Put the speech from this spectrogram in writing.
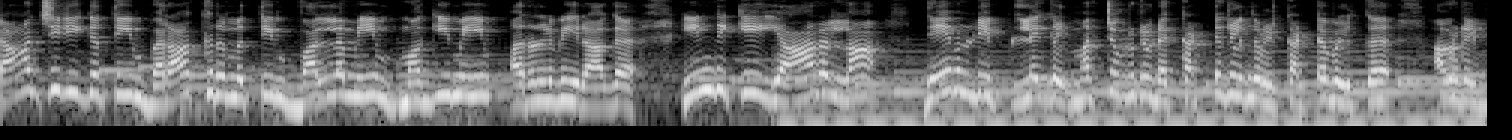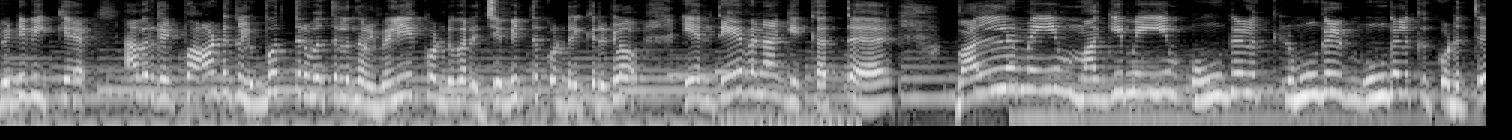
ராஜரீகத்தையும் பராக்கிரமத்தையும் வல்லமையும் மகிமையும் அருள்வீராக. இன்றைக்கு யாரெல்லாம் தேவனுடைய பிள்ளைகள் மற்றவர்களுடைய கட்டுகளிலிருந்து கட்டவிழ்க்க அவர்கள் விடுவிக்க அவர்கள் பாடுகள் உபத்திரவத்திலிருந்து வெளியே கொண்டு வர ஜெபித்துக் கொண்டிருக்கிறீர்களோ என் தேவனாகிய கர்த்தர் வல்லமையும் மகிமையும் உங்களுக்கு உங்கள் உங்களுக்கு கொடுத்து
